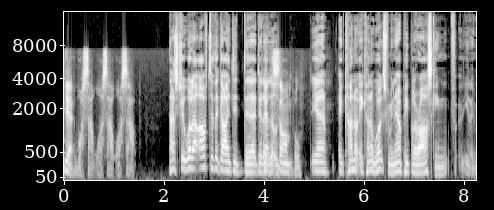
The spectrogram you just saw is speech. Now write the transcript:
Yeah, what's up? What's up? What's up? That's true. Well, after the guy did uh, did a Did the little sample. yeah, it kind of it kind of works for me now. People are asking, for, you know,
